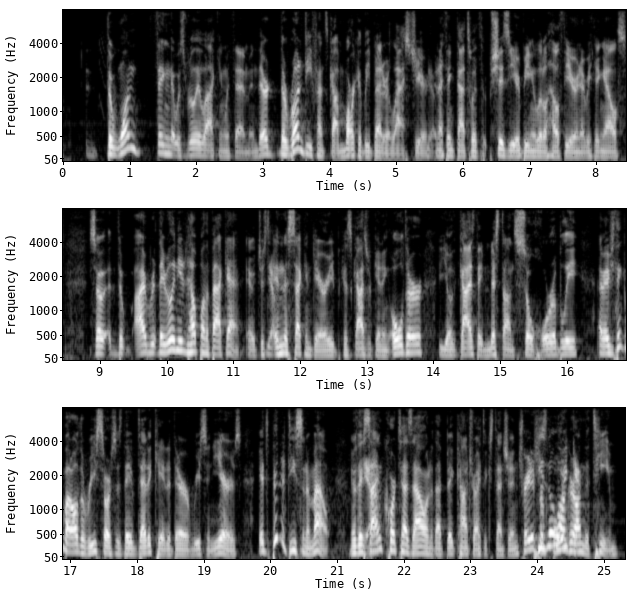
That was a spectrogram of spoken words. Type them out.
The one thing that was really lacking with them, and their their run defense got markedly better last year, yeah. and I think that's with Shazier being a little healthier and everything else. So the, I re, they really needed help on the back end, it just yeah. in the secondary because guys were getting older. You know, guys they missed on so horribly. I mean, if you think about all the resources they've dedicated there in recent years, it's been a decent amount. You know, they yeah. signed Cortez Allen to that big contract extension. Traded He's no Boykin. longer on the team.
